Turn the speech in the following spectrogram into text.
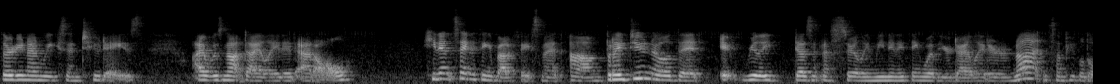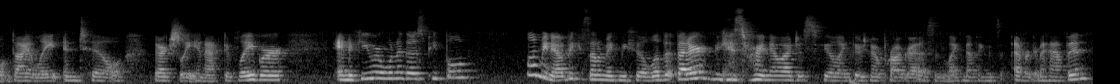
39 weeks and two days. I was not dilated at all. He didn't say anything about effacement, um, but I do know that it really doesn't necessarily mean anything whether you're dilated or not, and some people don't dilate until they're actually in active labor. And if you are one of those people, let me know because that'll make me feel a little bit better because right now I just feel like there's no progress and like nothing's ever gonna happen.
